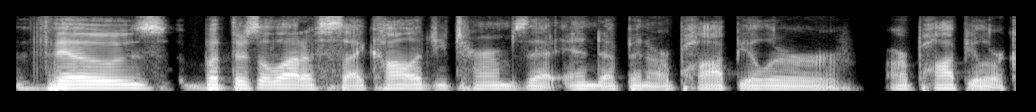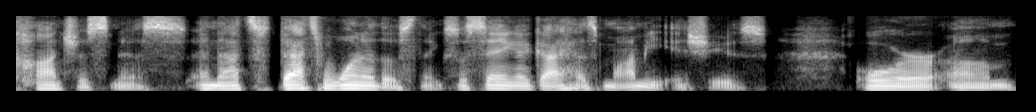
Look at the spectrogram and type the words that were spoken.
those, but there's a lot of psychology terms that end up in our popular our popular consciousness, and that's that's one of those things. So saying a guy has mommy issues, or um,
